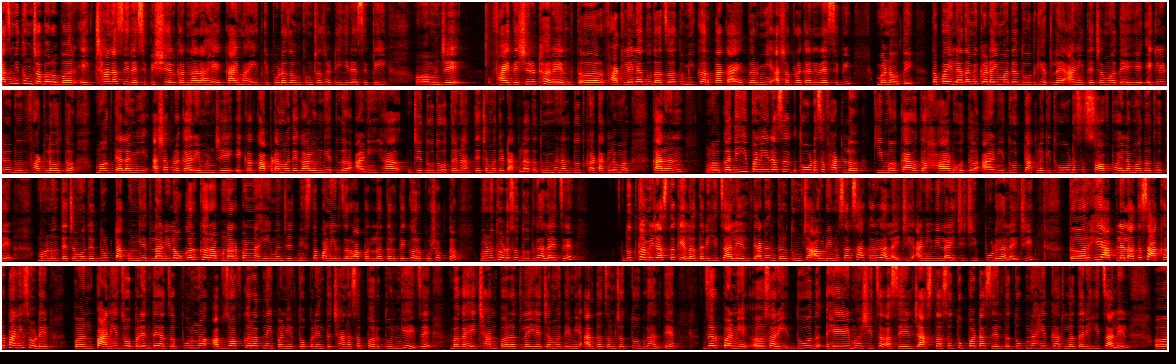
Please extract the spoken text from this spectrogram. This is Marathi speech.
आज मी तुमच्याबरोबर एक छान अशी रेसिपी शेअर करणार आहे. काय माहीत की पुढं जाऊन तुमच्यासाठी ही रेसिपी म्हणजे फायदेशीर ठरेल. तर फाटलेल्या दुधाचं तुम्ही करता काय? तर मी अशा प्रकारे रेसिपी बनवते. तर पहिल्यांदा मी कढईमध्ये दूध घेतलं आहे आणि त्याच्यामध्ये हे एक लिटर दूध फाटलं होतं. मग त्याला मी अशा प्रकारे म्हणजे एका कापडामध्ये गाळून घेतलं आणि ह्या जे दूध होतं ना त्याच्यामध्ये टाकलं. तर तुम्ही म्हणाल दूध का टाकलं मग? कारण कधीही पनीर असं थोडंसं फाटलं की मग काय होतं हार्ड होतं आणि दूध टाकलं की थोडंसं सॉफ्ट व्हायला मदत होते. म्हणून त्याच्यामध्ये दूध टाकून घेतलं आणि लवकर करपणार पण नाही. म्हणजे नुसतं पनीर जर वापरलं तर ते करपू शकतं. म्हणून थोडंसं दूध घालायचे. दूध कमी जास्त केलं तरीही चालेल. त्यानंतर तुमच्या आवडीनुसार साखर घालायची आणि विलायचीची पूड घालायची. तर हे आपल्याला आता साखर पाणी सोडेल. पण पाणी जोपर्यंत ह्याचं पूर्ण अब्झॉर्ब करत नाही पनीर तोपर्यंत छान असं परतून घ्यायचं. आहे बघा हे छान परतलं याच्यामध्ये मी अर्धा चमचा तूप घालते. जर पनीर सॉरी दूध हे म्हशीचं असेल जास्त असं तुपट असेल तर तूप नाहीत घातलं तरीही चालेल.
